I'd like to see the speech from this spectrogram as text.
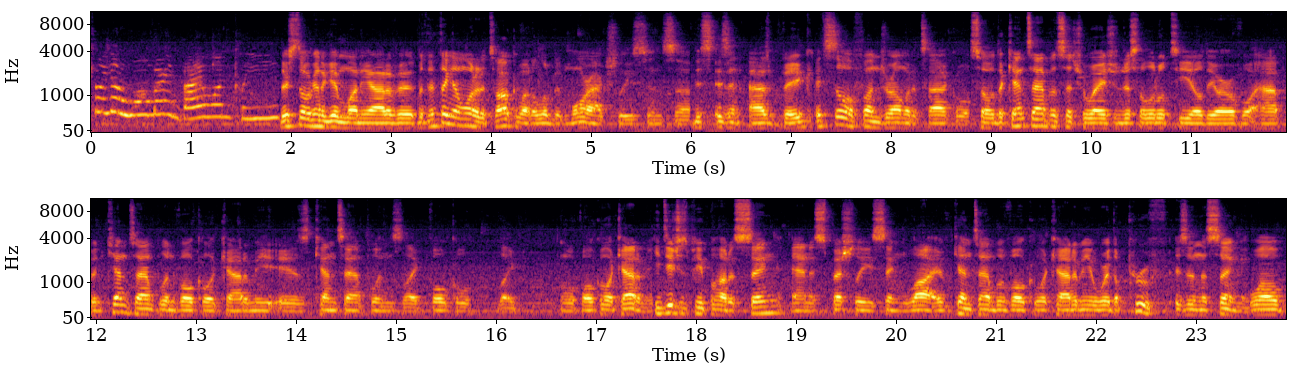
Can I go to Walmart and buy one, please? They're still to get money out of it. But the thing I wanted to talk about a little bit more, actually, since uh, this isn't as big, it's still a fun drama to tackle. So the Ken Tamplin situation, just a little TLDR of what happened. Ken Tamplin Vocal Academy is Ken Tamplin's, like, vocal, like, Vocal Academy. He teaches people how to sing, and especially sing live. Ken Tamplin Vocal Academy, where the proof is in the singing. Well,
